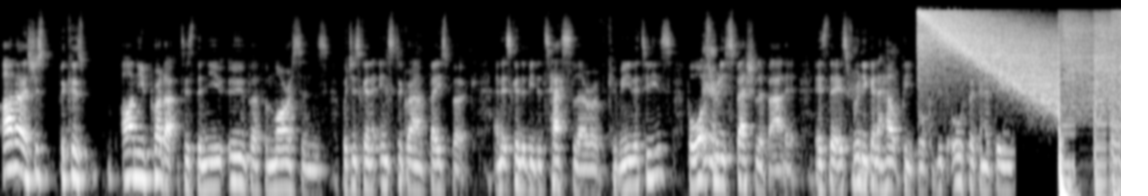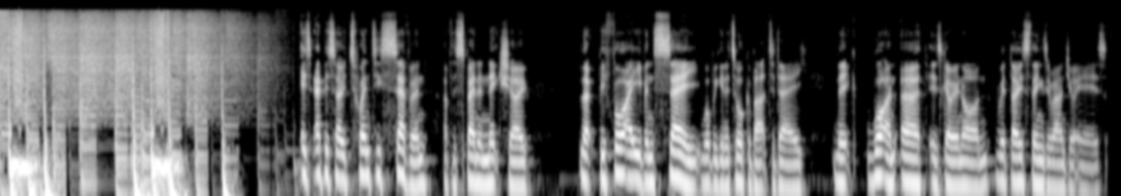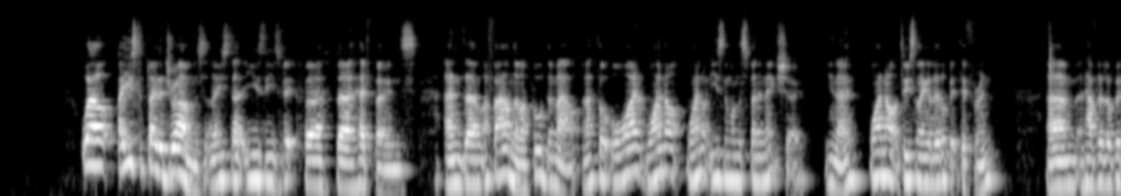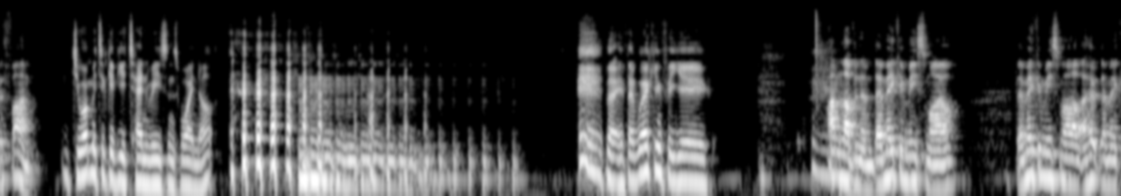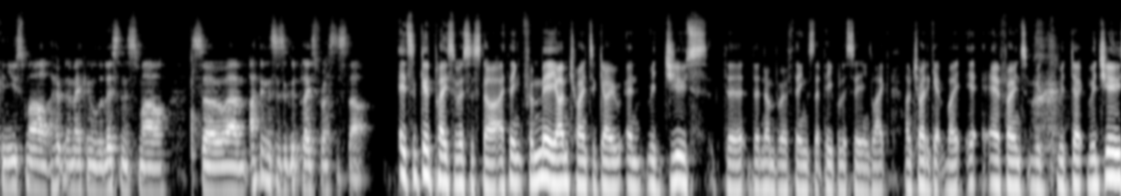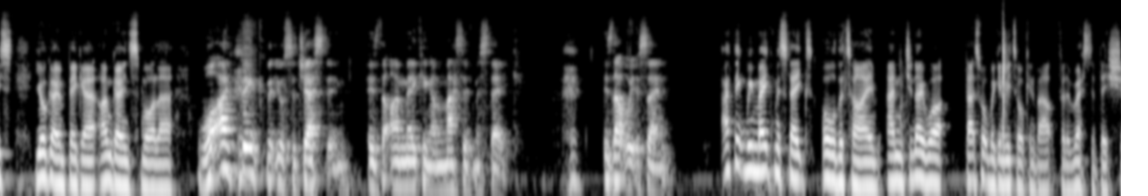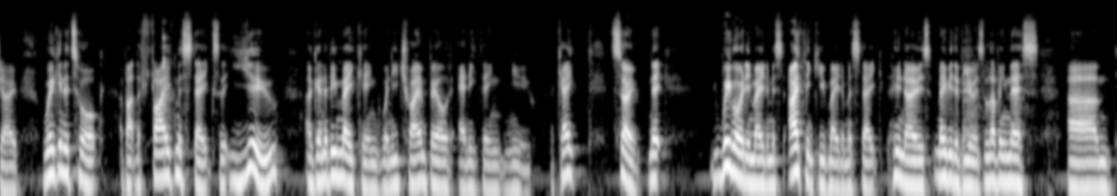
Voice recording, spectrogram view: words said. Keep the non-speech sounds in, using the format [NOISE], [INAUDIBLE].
Oh no, it's just because our new product is the new Uber for Morrison's, which is going to Instagram, Facebook, and it's going to be the Tesla of communities. But what's really special about it is that it's really going to help people because it's also going to be. It's episode 27 of the Spen and Nick show. Look, before I even say what we're going to talk about today, Nick, what on earth is going on with those things around your ears? Well, I used to play the drums and I used to use these Vic Firth uh, headphones, and um, I found them. I pulled them out, and I thought, well, why why not why not use them on the Spen and Nick show? You know, why not do something a little bit different um, and have a little bit of fun? Do you want me to give you 10 reasons why not? [LAUGHS] Look, if they're working for you, I'm loving them. They're making me smile. They're making me smile. I hope they're making you smile. I hope they're making all the listeners smile. So um, I think this is a good place for us to start. it's a good place for us to start. I think for me, I'm trying to go and reduce the, the number of things that people are seeing. Like I'm trying to get my earphones re- redu- [LAUGHS] reduced. You're going bigger. I'm going smaller. What I think that you're suggesting is that I'm making a massive mistake. Is that what you're saying? I think we make mistakes all the time. And do you know what? That's what we're going to be talking about for the rest of this show. We're going to talk about the five mistakes that you are going to be making when you try and build anything new. Okay? So, Nick, we've already made a mistake. I think you've made a mistake. Who knows? Maybe the viewer's loving this. Um,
